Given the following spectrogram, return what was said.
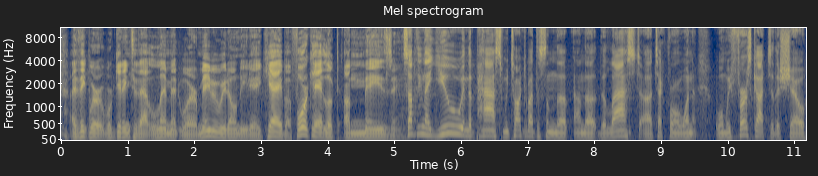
I think we're we're getting to that limit where maybe we don't need 8K, but 4K looked amazing. Something that you in the past, we talked about this on the on the the last uh, Tech 401 when we first got to the show.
